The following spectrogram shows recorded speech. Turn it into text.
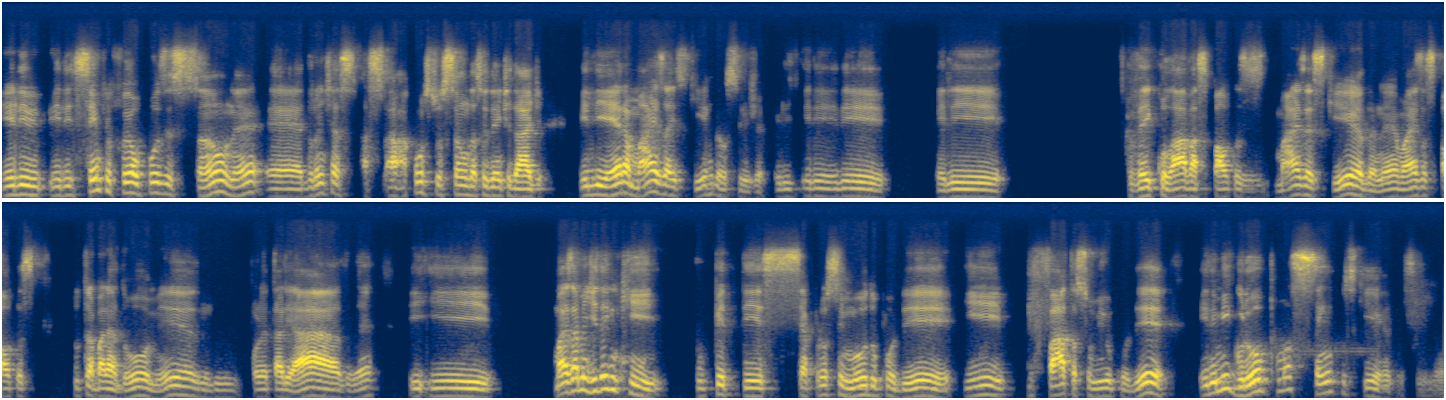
Ele ele sempre foi a oposição, né, é, durante a, a, a construção da sua identidade ele era mais à esquerda, ou seja, ele, ele, ele, ele veiculava as pautas mais à esquerda, né, mais as pautas do trabalhador mesmo, do proletariado, né, e, e mas à medida em que o PT se aproximou do poder e de fato assumiu o poder, ele migrou para uma centro-esquerda. Assim, né?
